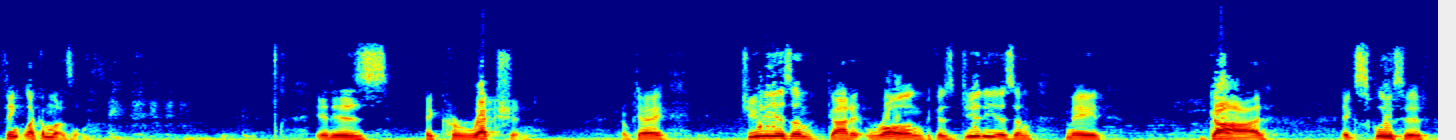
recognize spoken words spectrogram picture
Think like a Muslim. It is a correction. Okay? Judaism got it wrong because Judaism made God exclusive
